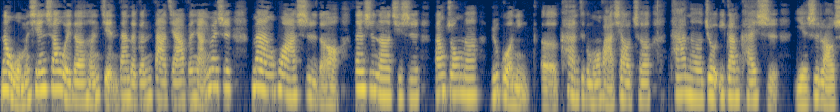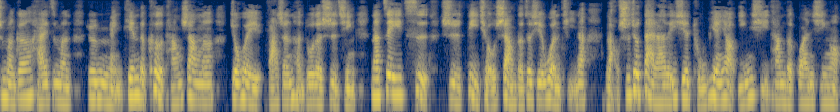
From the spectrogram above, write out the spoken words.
那我们先稍微的很简单的跟大家分享，因为是漫画式的哦，但是呢其实当中呢，如果你呃看这个魔法校车，它呢就一刚开始。也是老师们跟孩子们，就是每天的课堂上呢，就会发生很多的事情。那这一次是地球上的这些问题，那老师就带来了一些图片，要引起他们的关心哦。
